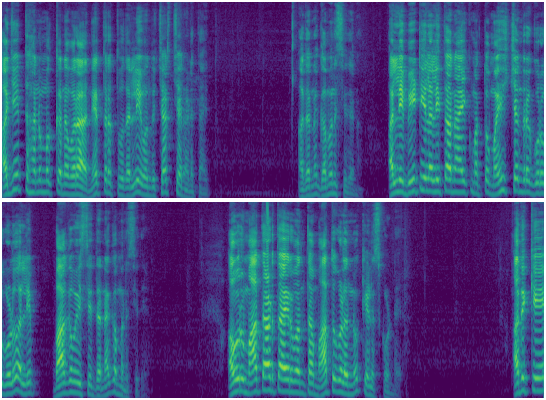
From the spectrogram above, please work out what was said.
ಅಜಿತ್ ಹನುಮಕ್ಕನವರ ನೇತೃತ್ವದಲ್ಲಿ ಒಂದು ಚರ್ಚೆ ನಡೀತಾ ಇತ್ತು. ಅದನ್ನು ಗಮನಿಸಿದೆ ನಾನು. ಅಲ್ಲಿ ಬಿ ಟಿ ಲಲಿತಾ ನಾಯ್ಕ್ ಮತ್ತು ಮಹೇಶ್ ಚಂದ್ರ ಗುರುಗಳು ಅಲ್ಲಿ ಭಾಗವಹಿಸಿದ್ದನ್ನು ಗಮನಿಸಿದೆ. ಅವರು ಮಾತಾಡ್ತಾ ಇರುವಂಥ ಮಾತುಗಳನ್ನು ಕೇಳಿಸ್ಕೊಂಡೆ. ಅದಕ್ಕೆ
